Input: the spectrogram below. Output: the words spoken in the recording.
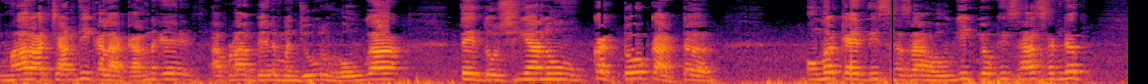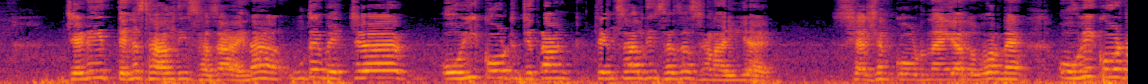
ਮਹਾਰਾਜ ਚੜ੍ਹਦੀ ਕਲਾ ਕਰਨਗੇ, ਆਪਣਾ ਬਿੱਲ ਮਨਜ਼ੂਰ ਹੋਊਗਾ ਤੇ ਦੋਸ਼ੀਆਂ ਨੂੰ ਘੱਟੋ ਘੱਟ ਉਮਰ ਕੈਦ ਦੀ ਸਜ਼ਾ ਹੋਊਗੀ, ਕਿਉਂਕਿ ਸਾਧ ਸੰਗਤ ਜਿਹੜੀ 3 ਸਾਲ ਦੀ ਸਜ਼ਾ ਹੈ ਨਾ, ਉਹਦੇ ਵਿੱਚ ਉਹੀ ਕੋਰਟ ਜਿੱਦਾਂ 3 ਸਾਲ ਦੀ ਸਜ਼ਾ ਸੁਣਾਈ ਹੈ, ਸੈਸ਼ਨ ਕੋਰਟ ਨੇ ਜਾਂ ਲੋਅਰ ਨੇ, ਉਹੀ ਕੋਰਟ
